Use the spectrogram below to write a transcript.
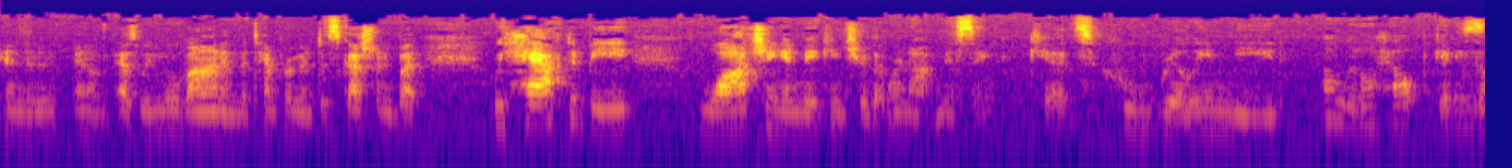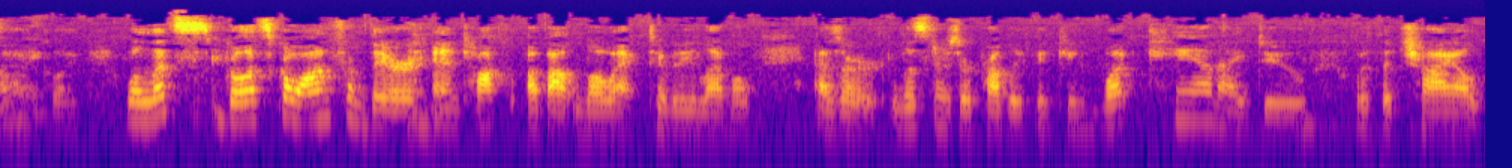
in, um, as we move on in the temperament discussion. But we have to be watching and making sure that we're not missing kids who really need a little help getting going. Well, let's go. Let's go on from there and talk about low activity level. As our listeners are probably thinking, what can I do with a child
